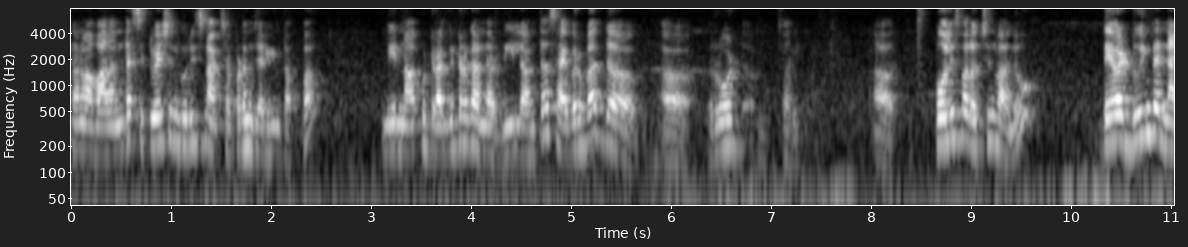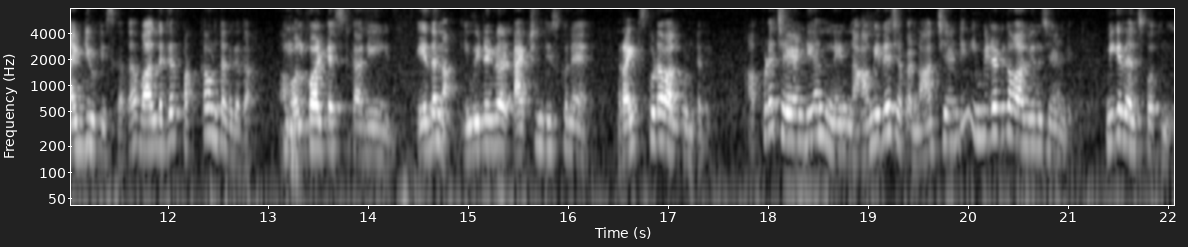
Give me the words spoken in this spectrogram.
తను వాళ్ళందరి సిచ్యువేషన్ గురించి నాకు చెప్పడం జరిగింది తప్ప మీరు నాకు డ్రగ్ డ్రగ్ అన్నారు. వీళ్ళంతా సైబరాబాద్ రోడ్ సారీ పోలీస్ వాళ్ళు వచ్చిన వాళ్ళు. They are doing the night duties కదా. వాళ్ళ దగ్గర పక్కా ఉంటుంది కదా. ఆల్కహాల్ టెస్ట్ కానీ ఏదన్నా ఇమీడియట్గా యాక్షన్ తీసుకునే రైట్స్ కూడా వాళ్ళకు ఉంటుంది. అప్పుడే చేయండి అని నేను నా మీదే చెప్పాను. నాకు చేయండి ఇమీడియట్గా వాళ్ళ మీద చేయండి. మీకే తెలిసిపోతుంది.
